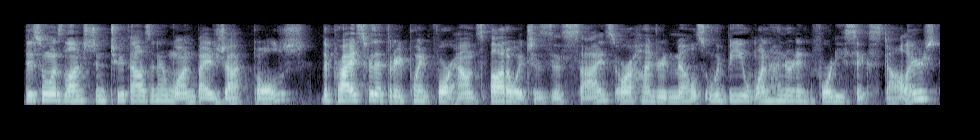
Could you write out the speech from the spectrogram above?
this one was launched in 2001 by Jacques Polge. The price for the 3.4 ounce bottle, which is this size, or 100 mils, would be $146.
